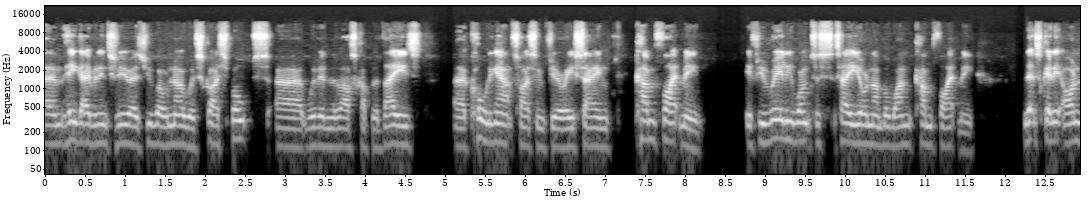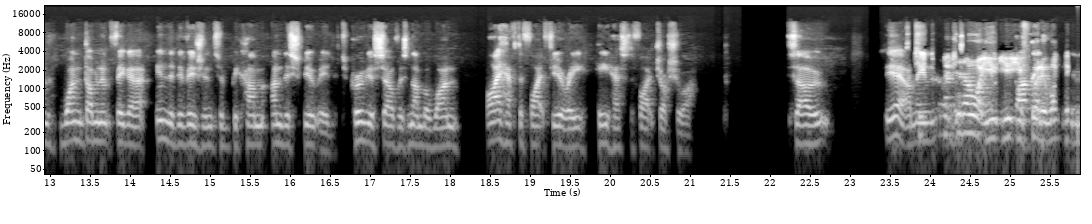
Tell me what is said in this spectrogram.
Um, he gave an interview, as you well know, with Sky Sports uh, within the last couple of days, uh, calling out Tyson Fury, saying, "Come fight me. If you really want to say you're number one, come fight me." let's get it on. One dominant figure in the division to become undisputed, to prove yourself as number one. I have to fight Fury. He has to fight Joshua. So, yeah, I mean, do you, know what you, you have quoted one thing.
